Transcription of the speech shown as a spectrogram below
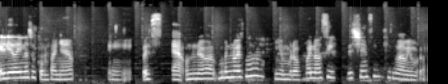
El día de hoy nos acompaña, eh, pues, ya una nueva, bueno, no es nuevo miembro, bueno, sí, de Ciencia sí es nuevo miembro.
